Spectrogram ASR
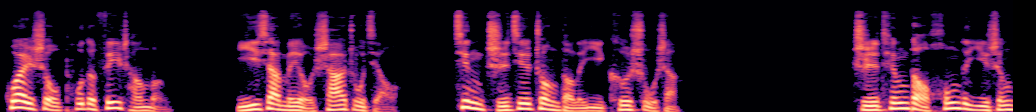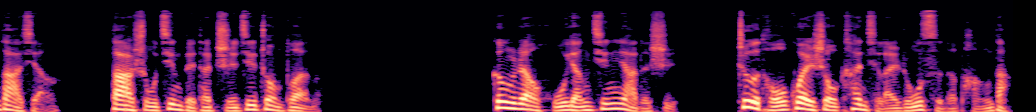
怪兽扑得非常猛，一下没有刹住脚，竟直接撞到了一棵树上。只听到“轰”的一声大响，大树竟被他直接撞断了。更让胡杨惊讶的是，这头怪兽看起来如此的庞大，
